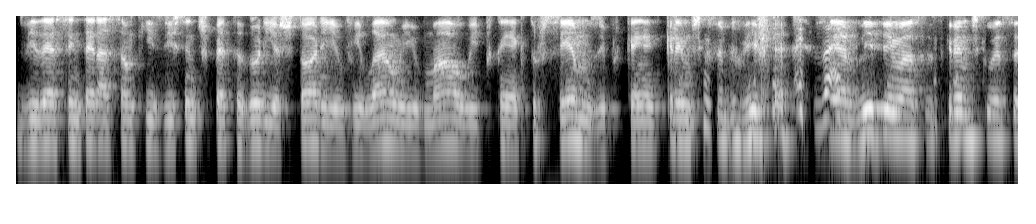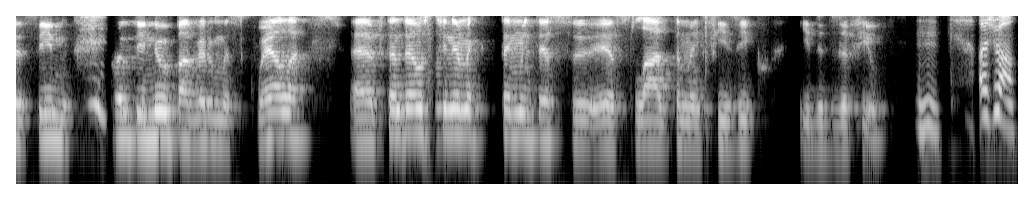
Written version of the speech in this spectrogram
devido a essa interação que existe entre o espectador e a história, e o vilão e o mau, e por quem é que torcemos e por quem é que queremos que sobreviva, se é a vítima ou se queremos que o assassino continue para haver uma sequela. Uh, portanto, é um cinema que tem muito esse, esse lado também físico e de desafio. Uhum. Oh, João,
